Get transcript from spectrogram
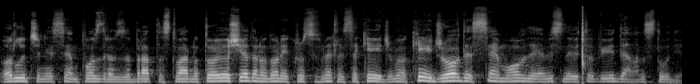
Odličan je Sam, pozdrav za brata, stvarno. To je još jedan od onih kroz rekli sa Cage. Imao Cage ovde, Sam ovde, ja mislim da bi to bio idealan studio.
